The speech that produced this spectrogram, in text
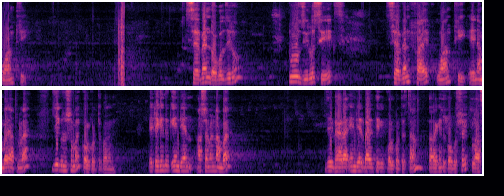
one three seven double zero two zero six seven five one three এই নাম্বারে আপনারা যে কোনো সময় কল করতে পারেন। এটা কিন্তু ইন্ডিয়ান আসামের নাম্বার যে ভাইরা ইন্ডিয়ার বাইরে থেকে কল করতে চান, তারা কিন্তু অবশ্যই প্লাস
